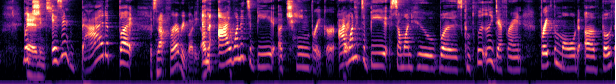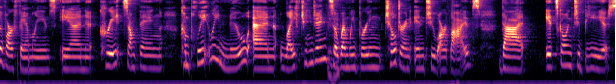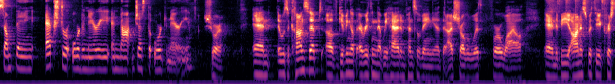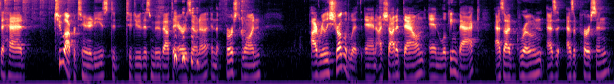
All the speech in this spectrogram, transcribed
Which and isn't bad, but it's not for everybody. And I wanted to be a chain breaker. I Right. wanted to be someone who was completely different, break the mold of both of our families, and create something completely new and life changing. So Mm-hmm. when we bring children into our lives, that it's going to be something extraordinary and not just the ordinary. Sure. And it was a concept of giving up everything that we had in Pennsylvania that I struggled with for a while. And to be honest with you, Krista had two opportunities to, to do this move out to Arizona. and the first one, I really struggled with, and I shot it down. And looking back, as I've grown as a, as a person,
